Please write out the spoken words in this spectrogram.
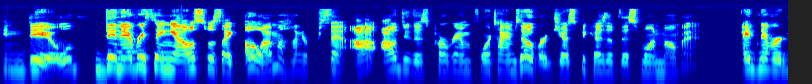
can do, then everything else was like, oh, I'm 100%. I'll, I'll do this program four times over just because of this one moment. I'd never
